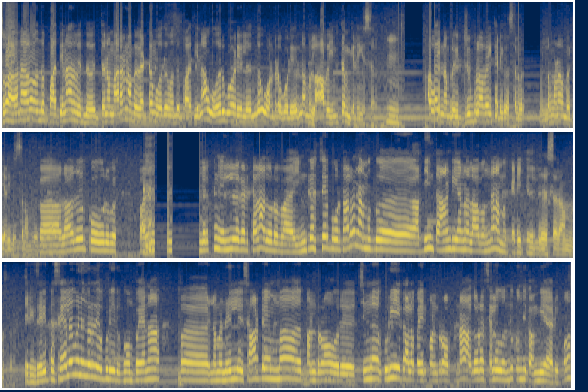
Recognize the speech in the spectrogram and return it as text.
ஸோ அதனால வந்து பார்த்தீங்கன்னா இந்த இத்தனை மரம் நம்ம வெட்டும் போது வந்து பார்த்தீங்கன்னா ஒரு கோடியிலேருந்து ஒன்றரை கோடி வரை நம்ம லாபம் இன்கம் கிடைக்கும் சார் ம். அது நம்மளுக்கு ட்ரிபிளாவே கிடைக்கும் சார் நம்ம கிடைக்கும் சார் அதாவது இப்போ ஒரு பதினஞ்சு லட்சம் நெல் கிடைச்சாலும் அதோட இன்ட்ரெஸ்டே போட்டாலும் நமக்கு அதையும் தாண்டியான லாபம் தான் நமக்கு கிடைக்குது சார் ஆமாம் சார் சரிங்க சார் இப்போ செலவுங்கிறது எப்படி இருக்கும்? இப்போ ஏன்னா இப்போ நம்ம நெல் ஷார்ட் டைம் தான் பண்றோம். ஒரு சின்ன குறுகிய கால பயிர் பண்றோம் அப்படின்னா அதோட செலவு வந்து கொஞ்சம் கம்மியா இருக்கும்.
